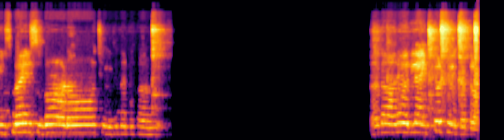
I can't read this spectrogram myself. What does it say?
ഇസ്മായിൽ സുഖമാണോ? ചോദിക്കുന്നുണ്ട് ഫാമി ഒരു ലൈറ്റ് അടിച്ച് വെക്കട്ടോ.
